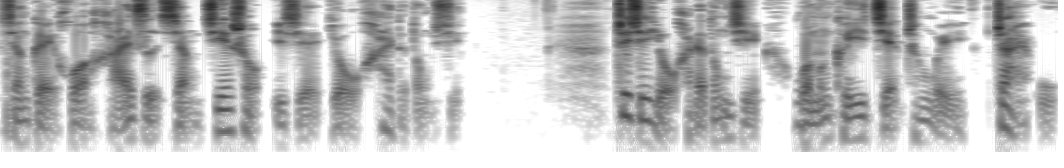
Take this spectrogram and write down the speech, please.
想给或孩子想接受一些有害的东西，这些有害的东西我们可以简称为债务。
